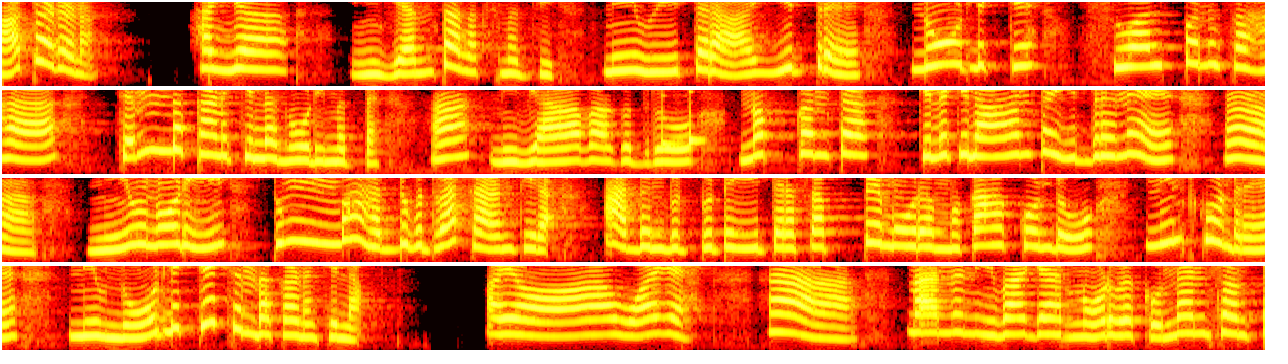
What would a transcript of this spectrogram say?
ಮಾತಾಡೋಣ. ಅಯ್ಯ ಎಂತ ಲಕ್ಷ್ಮಜ್ಜಿ, ನೀವು ಈ ತರ ಇದ್ರೆ ನೋಡ್ಲಿಕ್ಕೆ ಸ್ವಲ್ಪನೂ ಸಹ ಚಂದ ಕಾಣಕ್ಕಿಲ್ಲ ನೋಡಿ ಮತ್ತೆ. ಆ, ನೀವು ಯಾವಾಗಾದ್ರೂ ನಕ್ಕಂತ ಕಿಲಕಿಲ ಅಂತ ಇದ್ರೇನೆ ನೀವು ನೋಡಿ ತುಂಬಾ ಅದ್ಭುತವಾಗಿ ಕಾಣ್ತೀರಾ. ಅದನ್ನ ಬಿಟ್ಬಿಟ್ಟು ಈ ತರ ಸಪ್ಪೆ ಮೂರ ಮುಖ ಹಾಕೊಂಡು ನಿಂತ್ಕೊಂಡ್ರೆ ನೀವು ನೋಡ್ಲಿಕ್ಕೆ ಚಂದ ಕಾಣಕ್ಕಿಲ್ಲ ಅಯ್ಯೋ, ಹೋಗೆ. ಹಾ, ನಾನು ಇವಾಗ ಯಾರು ನೋಡ್ಬೇಕು? ನನ್ನ ಸ್ವಂತ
